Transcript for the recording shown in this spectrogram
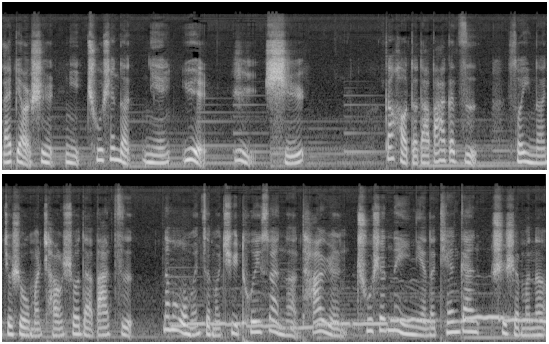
来表示你出生的年月。日时刚好得到八个字，所以呢，就是我们常说的八字。那么我们怎么去推算呢？他人出生那一年的天干是什么呢？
